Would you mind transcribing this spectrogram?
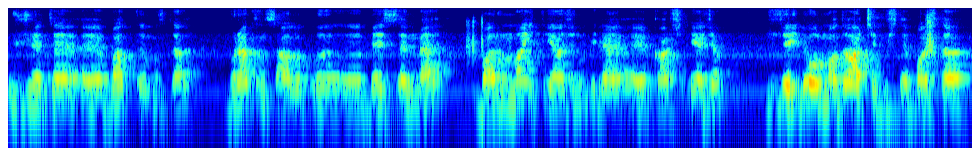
ücrete e, baktığımızda bırakın sağlıklı e, beslenme, barınma ihtiyacını bile e, karşılayacak düzeyde olmadığı açık. İşte başta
